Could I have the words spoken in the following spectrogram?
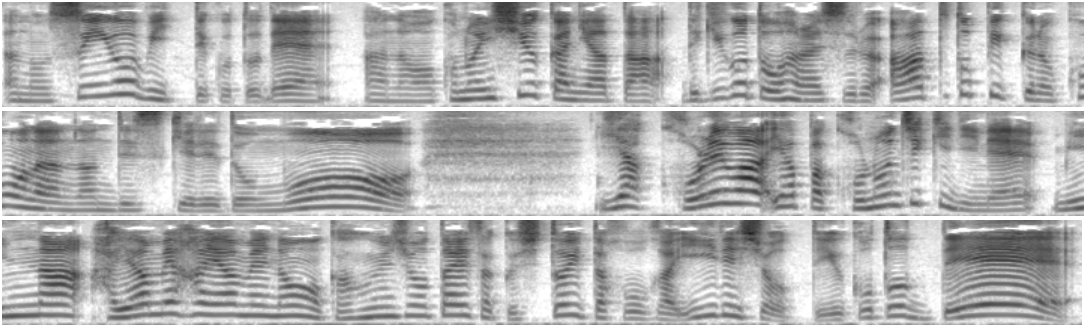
あの、水曜日ってことで、あの、この一週間にあった出来事をお話しするアートトピックのコーナーなんですけれども、いや、これはやっぱこの時期にね、みんな早め早めの花粉症対策しといた方がいいでしょうっていうことで、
